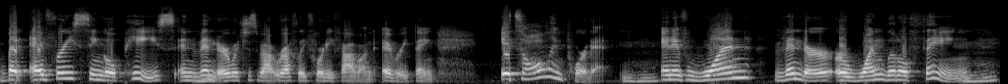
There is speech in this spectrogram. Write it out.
But every single piece and Mm-hmm. vendor, which is about roughly 45 on everything, it's all important. Mm-hmm. And if one vendor or one little thing,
